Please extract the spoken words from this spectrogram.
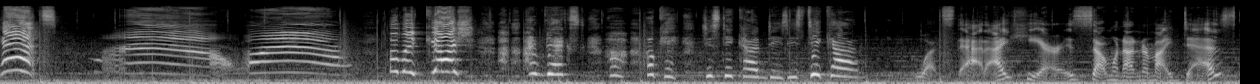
cats? Oh my gosh! I'm next. Oh, okay, just stay calm, Daisy. Stay calm. What's that I hear? Is someone under my desk?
